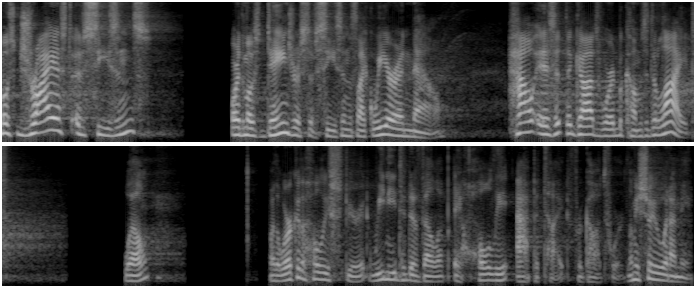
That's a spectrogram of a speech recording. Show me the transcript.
most driest of seasons, or the most dangerous of seasons like we are in now, how is it that God's word becomes a delight? Well, by the work of the Holy Spirit, we need to develop a holy appetite for God's word. Let me show you what I mean.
